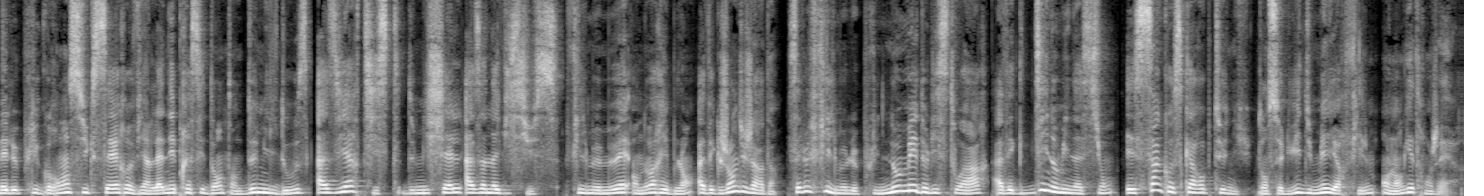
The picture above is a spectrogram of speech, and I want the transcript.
Mais le plus grand succès revient l'année précédente en 2012, Asie Artiste de Michel Azanavicius, film muet en noir et blanc avec Jean Dujardin. C'est le film le plus nommé de l'histoire avec 10 nominations et 5 Oscars obtenus, dont celui du meilleur film en langue étrangère.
